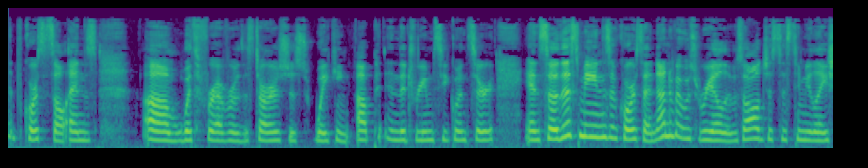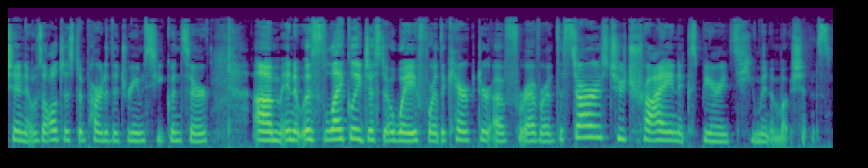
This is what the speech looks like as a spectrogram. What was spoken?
Of course, this all ends um, with Forever the Stars just waking up in the dream sequencer. And so this means, of course, that none of it was real. It was all just a simulation. It was all just a part of the dream sequencer. Um, and it was likely just a way for the character of Forever of the Stars to try and experience human emotions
